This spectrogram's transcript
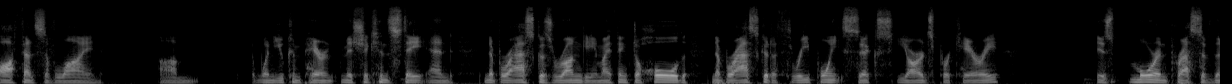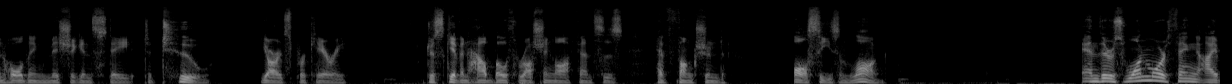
offensive line. Um, when you compare Michigan State and Nebraska's run game, I think to hold Nebraska to 3.6 yards per carry is more impressive than holding Michigan State to 2 yards per carry, just given how both rushing offenses have functioned all season long. And there's one more thing I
